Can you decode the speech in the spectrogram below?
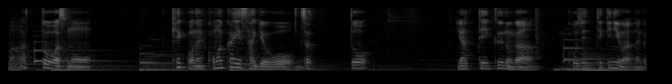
まあ、あとはその結構ね細かい作業をずっとやっていくのが個人的にはなんか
